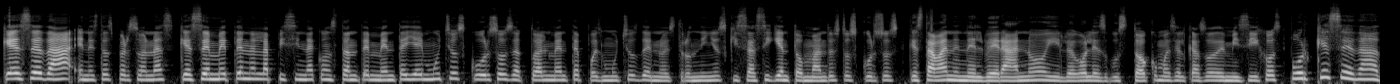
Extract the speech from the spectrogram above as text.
que se da en estas personas que se meten en la piscina constantemente y hay muchos cursos actualmente, pues muchos de nuestros niños quizás siguen tomando estos cursos que estaban en el verano y luego les gustó, como es el caso de mis hijos. ¿Por qué se da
